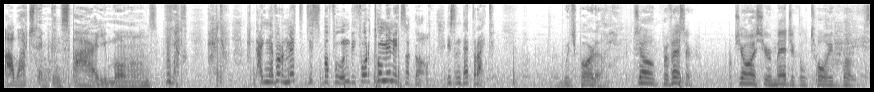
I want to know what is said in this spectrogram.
I watched them conspire, you morons. What? I never met this buffoon before two minutes ago. Isn't that right? Which part of it? So, Professor, show us your magical toy boat.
